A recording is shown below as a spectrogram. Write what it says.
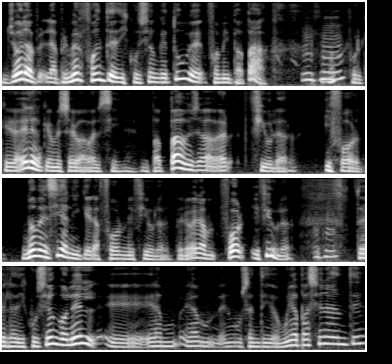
Yo la, la primer fuente de discusión que tuve fue mi papá, Ujú. porque era él el que me llevaba al cine. Mi papá me llevaba a ver Fuller y Ford. No me decía ni que era Ford ni Fuller, pero eran Ford y Fuller. Ujú. Entonces la discusión con él eh, era, era en un sentido muy apasionante,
